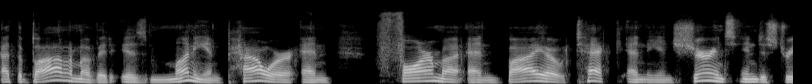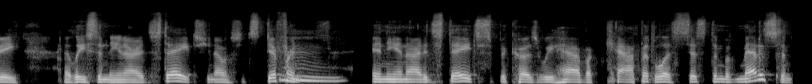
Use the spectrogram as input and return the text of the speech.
at the bottom of it is money and power and pharma and biotech and the insurance industry, at least in the United States. You know, it's different mm. in the United States because we have a capitalist system of medicine,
